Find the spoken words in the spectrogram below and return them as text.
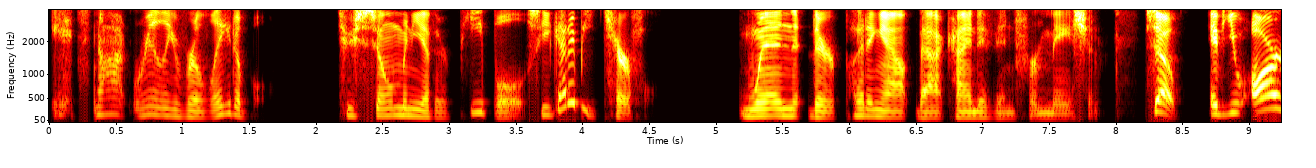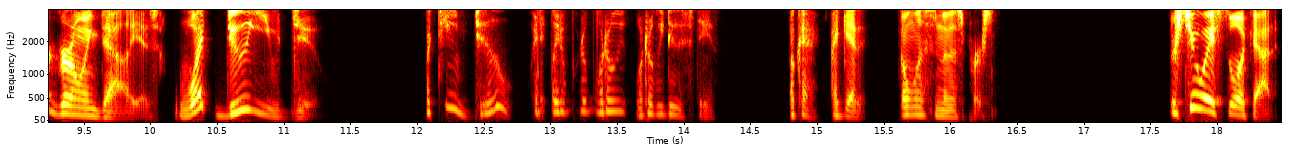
it's not really relatable to so many other people. So you got to be careful when they're putting out that kind of information. So if you are growing dahlias, what do you do? What do you do? What, what, what, do, we, what do we do, Steve? Okay, I get it. Don't listen to this person. There's two ways to look at it.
